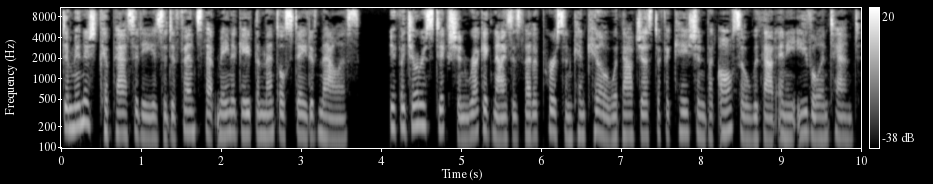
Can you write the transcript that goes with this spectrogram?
Diminished capacity is a defense that may negate the mental state of malice. If a jurisdiction recognizes that a person can kill without justification but also without any evil intent,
